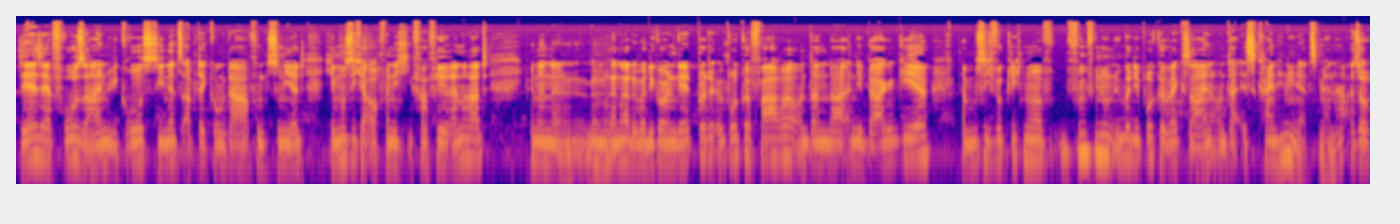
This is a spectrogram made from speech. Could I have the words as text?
sehr, sehr froh sein, wie groß die Netzabdeckung da funktioniert. Hier muss ich ja auch, wenn ich, ich fahre viel Rennrad, ich bin dann äh, mit dem Rennrad über die Golden Gate Brücke fahre und dann da in die Berge gehe, dann muss ich wirklich nur fünf Minuten über die Brücke Brücke weg sein und da ist kein Handynetz mehr. Ne? Also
